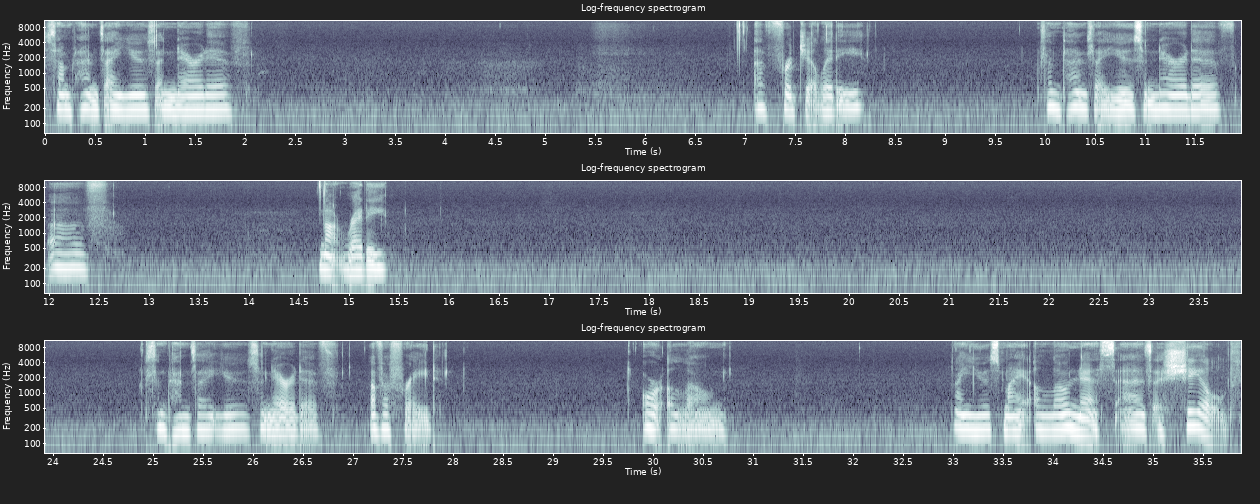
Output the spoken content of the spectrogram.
Sometimes I use a narrative of fragility. Sometimes I use a narrative of not ready. Sometimes I use a narrative of afraid or alone. I use my aloneness as a shield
